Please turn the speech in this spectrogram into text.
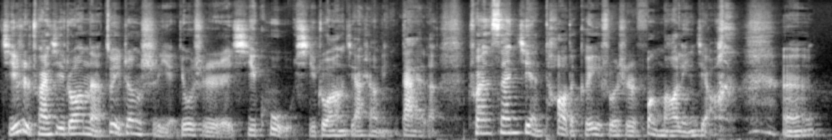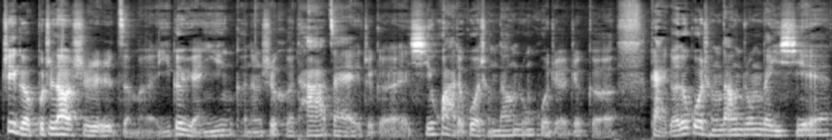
即使穿西装呢，最正式也就是西裤、西装加上领带了。穿三件套的可以说是凤毛麟角。嗯，这个不知道是怎么一个原因，可能是和他在这个西化的过程当中，或者这个改革的过程当中的一些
